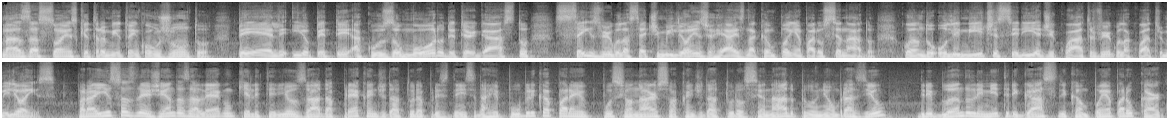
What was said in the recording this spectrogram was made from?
Nas ações que tramitam em conjunto, PL e o PT acusam Moro de ter gasto 6,7 milhões de reais na campanha para o Senado, quando o limite seria de 4,4 milhões. Para isso, as legendas alegam que ele teria usado a pré-candidatura à presidência da República para impulsionar sua candidatura ao Senado pela União Brasil driblando o limite de gastos de campanha para o cargo.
